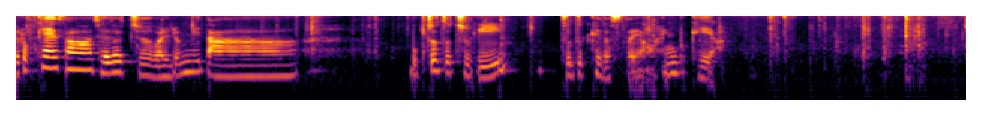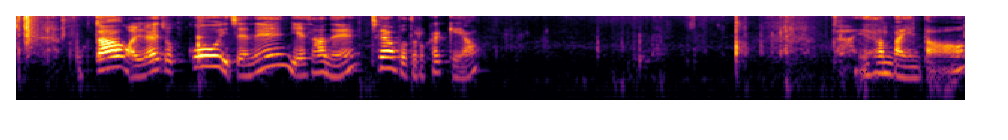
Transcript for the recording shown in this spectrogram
이렇게 해서 재저축 완료입니다. 목적 저축이 두둑해졌어요. 행복해요. 목적 완료해줬고 이제는 예산을 채워보도록 할게요. 자, 예산 바인더.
